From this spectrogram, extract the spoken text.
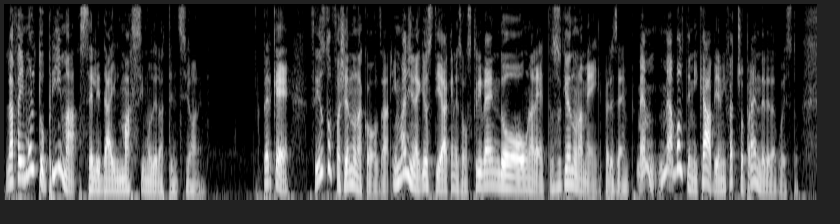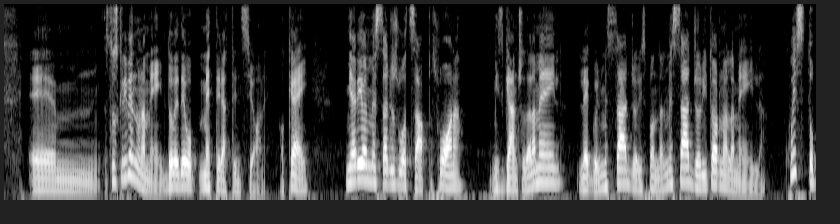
la fai molto prima se le dai il massimo dell'attenzione. Perché se io sto facendo una cosa, immagina che io stia, che ne so, scrivendo una lettera, sto scrivendo una mail, per esempio. A, a volte mi capita, mi faccio prendere da questo. Ehm, sto scrivendo una mail dove devo mettere attenzione, ok? Mi arriva il messaggio su WhatsApp, suona, mi sgancio dalla mail, leggo il messaggio, rispondo al messaggio, ritorno alla mail questo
